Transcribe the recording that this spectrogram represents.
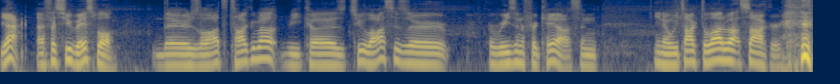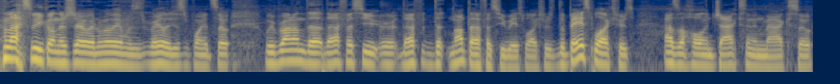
yeah, FSU baseball. There's a lot to talk about because two losses are a reason for chaos, and you know we talked a lot about soccer last week on the show, and William was really disappointed. So we brought on the, the FSU or er, the, F, the not the FSU baseball experts, the baseball experts as a whole, and Jackson and Max. So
